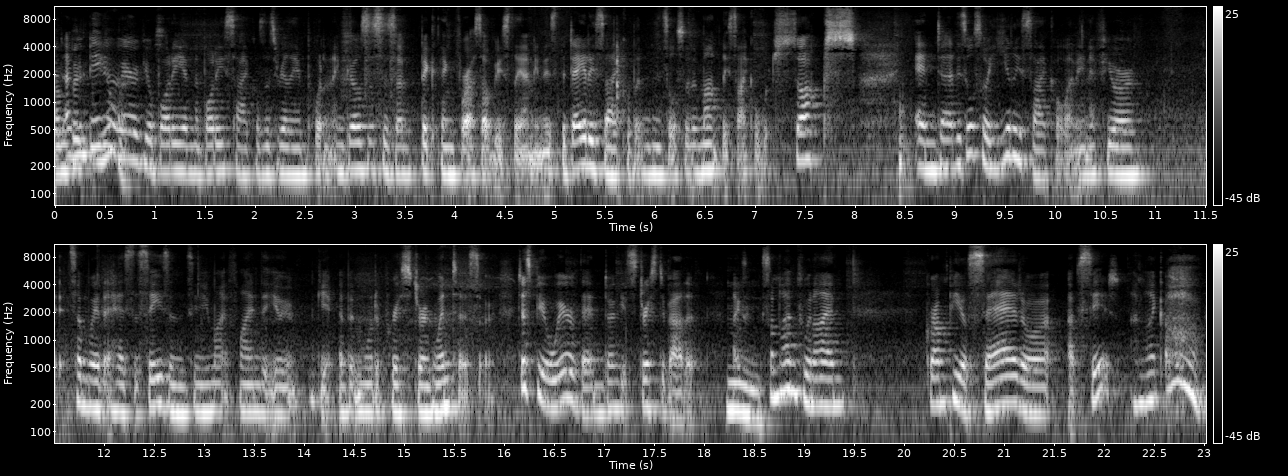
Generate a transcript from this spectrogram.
Um, but, I mean, but being yeah. aware of your body and the body cycles is really important. And girls, this is a big thing for us, obviously. I mean, there's the daily cycle, but then there's also the monthly cycle, which sucks. And uh, there's also a yearly cycle. I mean, if you're somewhere that has the seasons, and you might find that you get a bit more depressed during winter. So just be aware of that and don't get stressed about it. Like Mm. sometimes when I'm grumpy or sad or upset, I'm like, oh,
